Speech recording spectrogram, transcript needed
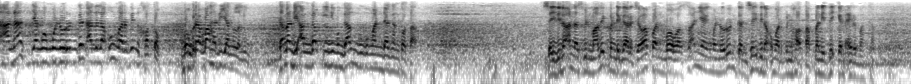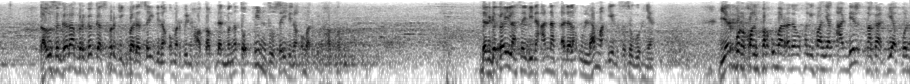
Anas yang menurunkan adalah Umar bin Khattab beberapa hari yang lalu karena dianggap ini mengganggu pemandangan kota. Sayyidina Anas bin Malik mendengar jawaban bahwasanya yang menurunkan Sayyidina Umar bin Khattab menitikkan air mata. Lalu segera bergegas pergi kepada Sayyidina Umar bin Khattab dan mengetuk pintu Sayyidina Umar bin Khattab. Dan ketahuilah Sayyidina Anas adalah ulama yang sesungguhnya. Biarpun Khalifah Umar adalah khalifah yang adil, maka dia pun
